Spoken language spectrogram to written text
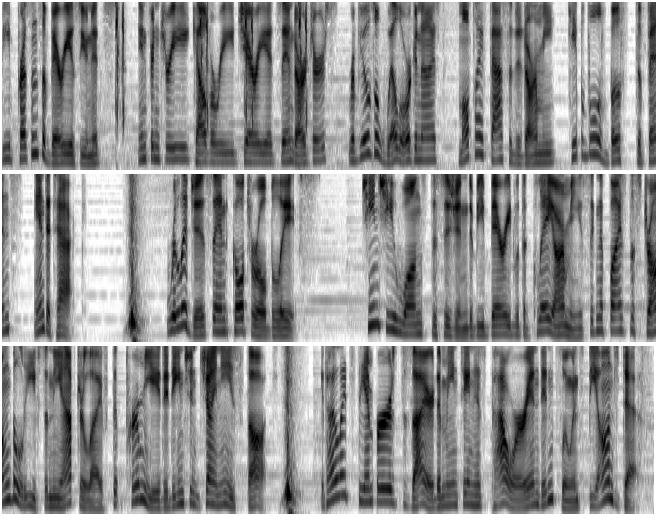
The presence of various units, infantry, cavalry, chariots, and archers, reveals a well-organized, multifaceted army capable of both defense and attack. Religious and cultural beliefs Qin Shi Huang's decision to be buried with a clay army signifies the strong beliefs in the afterlife that permeated ancient Chinese thought. It highlights the emperor's desire to maintain his power and influence beyond death,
